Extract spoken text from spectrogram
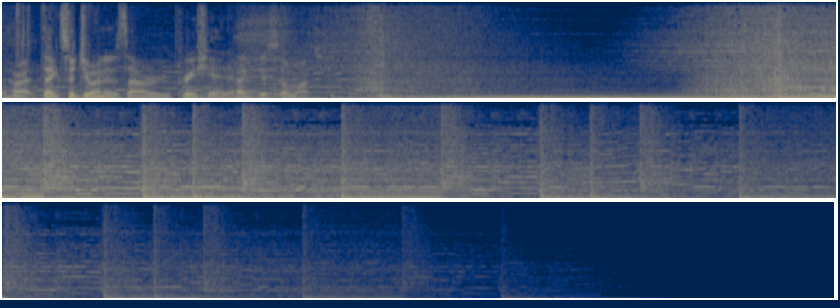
All right. Thanks for joining us, Ari. We appreciate it. Thank you so much.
